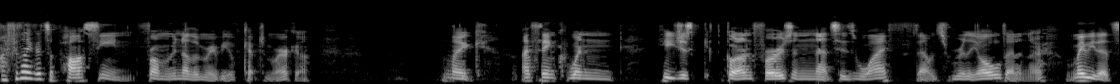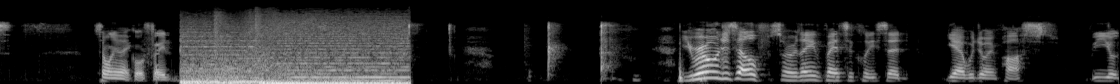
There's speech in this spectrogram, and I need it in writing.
I feel like that's a past scene from another movie of Captain America. Like, I think when he just got unfrozen and that's his wife, that was really old, I don't know. Maybe that's something that got faded. You ruined yourself! So they've basically said, yeah, we're doing past. You're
